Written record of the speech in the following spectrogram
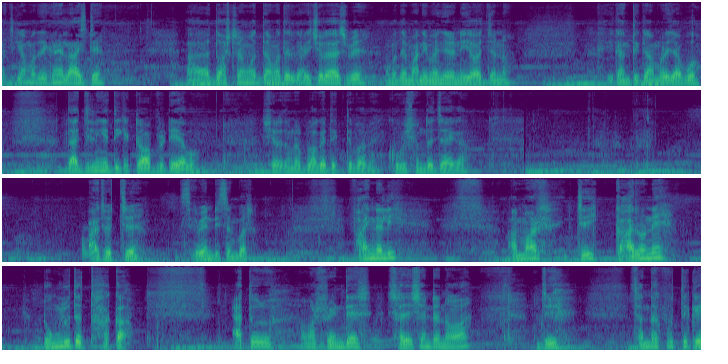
আজকে আমাদের এখানে লাস্ট ডে দশটার মধ্যে আমাদের গাড়ি চলে আসবে, আমাদের মানিভাঞ্জনে নিয়ে যাওয়ার জন্য। এখান থেকে আমরা যাব। দার্জিলিংয়ের দিকে একটা অপডেটে যাব। সেটা তোমরা ব্লগে দেখতে পাবে। খুবই সুন্দর জায়গা। আজ হচ্ছে সেভেন ডিসেম্বর ফাইনালি আমার যেই কারণে টংলুতে থাকা, এত আমার ফ্রেন্ডদের সাজেশনটা নেওয়া যে সান্দাকপুর থেকে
